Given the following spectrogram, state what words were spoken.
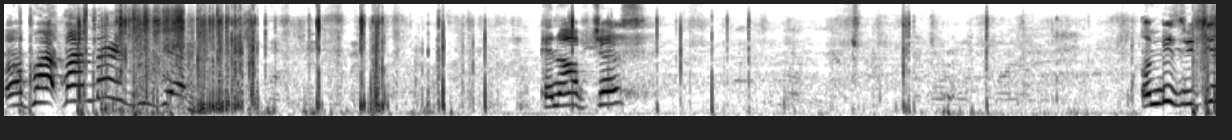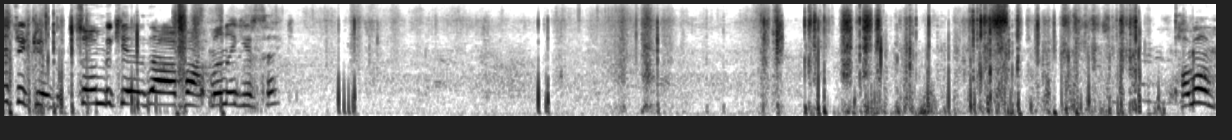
Apartmandayız biz ya. E ne yapacağız? Ama biz video çekiyorduk. Son bir kere daha apartmana girsek. Tamam.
